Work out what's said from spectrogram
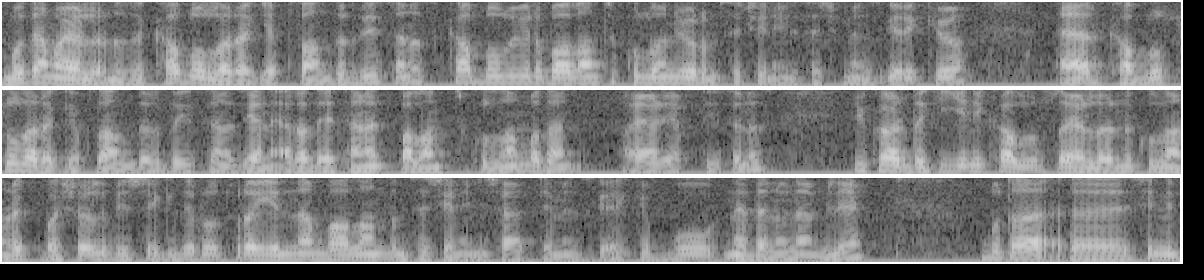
modem ayarlarınızı kablo olarak yapılandırdıysanız kablolu bir bağlantı kullanıyorum seçeneğini seçmeniz gerekiyor. Eğer kablosuz olarak yapılandırdıysanız yani arada ethernet bağlantısı kullanmadan ayar yaptıysanız yukarıdaki yeni kablosuz ayarlarını kullanarak başarılı bir şekilde router'a yeniden bağlandım seçeneğini işaretlemeniz gerekiyor. Bu neden önemli? Bu da e, şimdi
